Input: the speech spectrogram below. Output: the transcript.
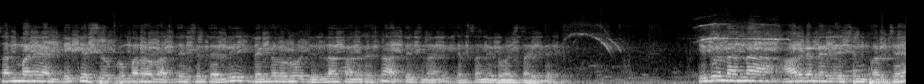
ಸನ್ಮಾನ್ಯ ಡಿ ಕೆ ಶಿವಕುಮಾರ್ ಅವರ ಅಧ್ಯಕ್ಷತೆಯಲ್ಲಿ ಬೆಂಗಳೂರು ಜಿಲ್ಲಾ ಕಾಂಗ್ರೆಸ್ನ ಅಧ್ಯಕ್ಷನಾಗಿ ಕೆಲಸ ನಿರ್ವಹಿಸ್ತಾ ಇದ್ದೆ. ಇದು ನನ್ನ ಆರ್ಗನೈಸೇಷನ್ ಪರಿಚಯ.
